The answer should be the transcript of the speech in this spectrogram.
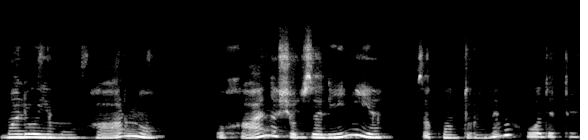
Малюємо гарно, охайно, щоб за лінії, за контури не виходити.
